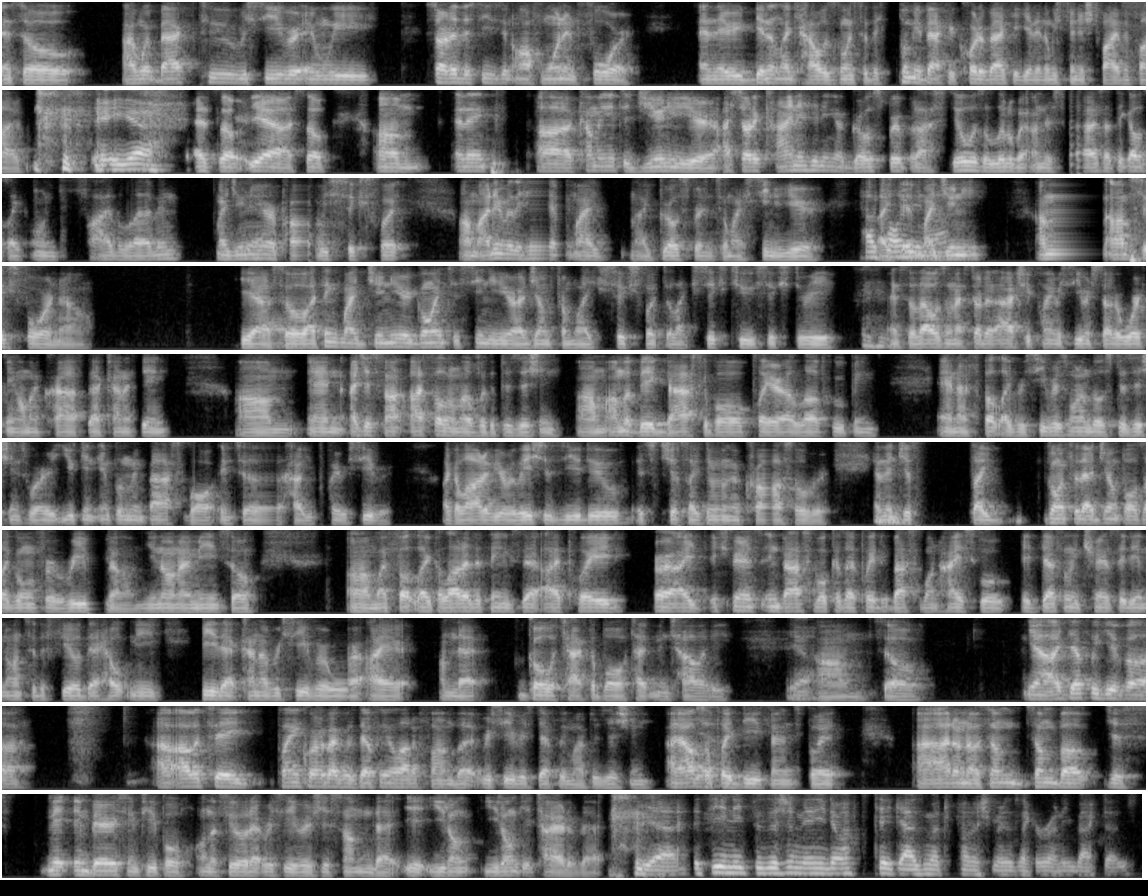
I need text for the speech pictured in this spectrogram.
And so I went back to receiver and we started the season off one and four. And they didn't like how I was going. So they put me back at quarterback again. And then we finished five and five. there you go. and so, yeah. So, um, and then uh, coming into junior year, I started kind of hitting a growth spurt, but I still was a little bit undersized. I think I was like only 5'11 my junior yeah. year, probably six foot. Um, I didn't really hit my like growth spurt until my senior year. How tall like, are you my now? junior? I'm I'm six four now. Yeah, so I think my junior year going to senior year, I jumped from like six foot to like six two, six three, mm-hmm. and so that was when I started actually playing receiver, and started working on my craft, that kind of thing. Um, and I just found I fell in love with the position. Um, I'm a big basketball player. I love hooping, and I felt like receiver is one of those positions where you can implement basketball into how you play receiver. Like a lot of your releases you do, it's just like doing a crossover, and then mm-hmm. just like going for that jump ball is like going for a rebound. You know what I mean? So um, I felt like a lot of the things that I played or I experienced in basketball because I played basketball in high school, it definitely translated onto the field that helped me be that kind of receiver where I I'm that go attack the ball type mentality. Yeah. Um. So, yeah, I definitely give. Uh, I, I would say playing quarterback was definitely a lot of fun, but receiver is definitely my position. I also yeah. played defense, but I, I don't know some some about just embarrassing people on the field at receiver is just something that you don't you don't get tired of that. yeah, it's a unique position, and you don't have to take as much punishment as like a running back does.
